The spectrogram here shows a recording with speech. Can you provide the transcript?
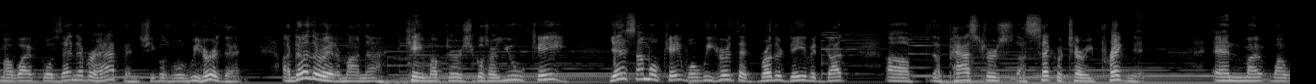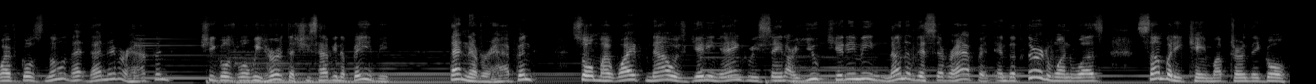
My wife goes, That never happened. She goes, Well, we heard that. Another hermana came up to her. She goes, Are you okay? Yes, I'm okay. Well, we heard that Brother David got uh, the pastor's uh, secretary pregnant. And my, my wife goes, No, that, that never happened. She goes, Well, we heard that she's having a baby. That never happened. So my wife now is getting angry, saying, Are you kidding me? None of this ever happened. And the third one was somebody came up to her and they go,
